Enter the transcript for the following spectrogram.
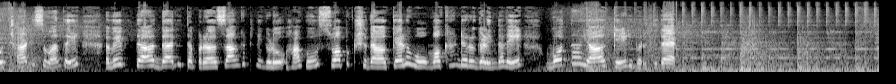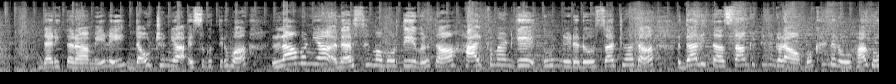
ಉಚ್ಚಾಟಿಸುವಂತೆ ವಿವಿಧ ದಲಿತ ಪರ ಸಂಘಟನೆಗಳು ಹಾಗೂ ಸ್ವಪಕ್ಷದ ಕೆಲವು ಮುಖಂಡರುಗಳಿಂದಲೇ ಒತ್ತಾಯ ಕೇಳಿಬರುತ್ತಿದೆ ದಲಿತರ ಮೇಲೆ ದೌರ್ಜನ್ಯ ಎಸಗುತ್ತಿರುವ ಲಾವಣ್ಯ ನರಸಿಂಹಮೂರ್ತಿ ವಿರುದ್ಧ ಹೈಕಮಾಂಡ್ಗೆ ದೂರು ನೀಡಲು ಸಜ್ಜಾದ ದಲಿತ ಸಂಘಟನೆಗಳ ಮುಖಂಡರು ಹಾಗೂ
